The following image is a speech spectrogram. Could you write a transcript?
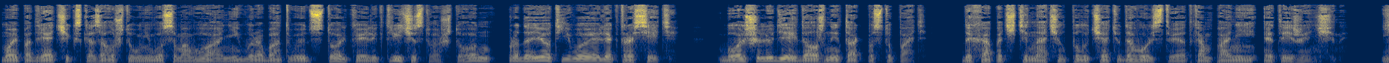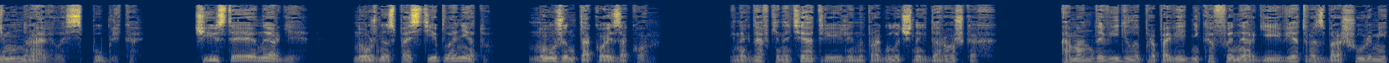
Мой подрядчик сказал, что у него самого они вырабатывают столько электричества, что он продает его электросети. Больше людей должны так поступать. ДХ почти начал получать удовольствие от компании этой женщины. Ему нравилась публика. Чистая энергия, Нужно спасти планету. Нужен такой закон. Иногда в кинотеатре или на прогулочных дорожках Аманда видела проповедников энергии ветра с брошюрами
